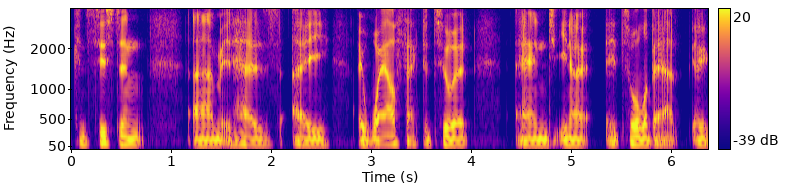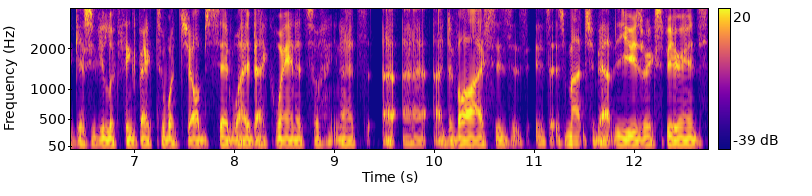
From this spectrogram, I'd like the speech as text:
consistent. Um, it has a, a wow factor to it. And you know, it's all about. I guess if you look, think back to what Jobs said way back when. It's you know, it's a, a device is, as much about the user experience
